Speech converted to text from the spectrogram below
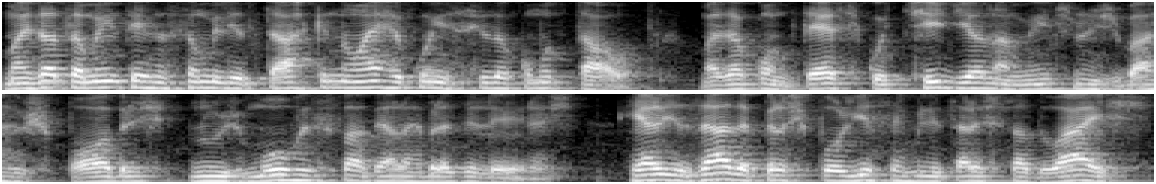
Mas há também intervenção militar que não é reconhecida como tal, mas acontece cotidianamente nos bairros pobres, nos morros e favelas brasileiras. Realizada pelas polícias militares estaduais,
